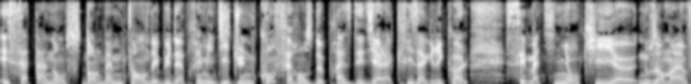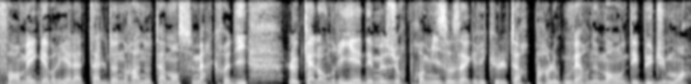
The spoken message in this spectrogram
Et cette annonce dans le même temps, en début d'après-midi, d'une conférence de presse dédiée à la crise agricole. C'est Matignon qui euh, nous en a informé. Gabriel Attal donnera notamment ce mercredi le calendrier des mesures promises aux agriculteurs par le gouvernement au début du mois.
